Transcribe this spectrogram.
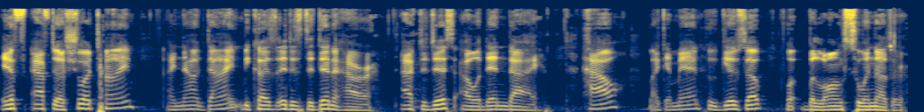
If after a short time, I now dine because it is the dinner hour. After this, I will then die. How? like a man who gives up what belongs to another.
